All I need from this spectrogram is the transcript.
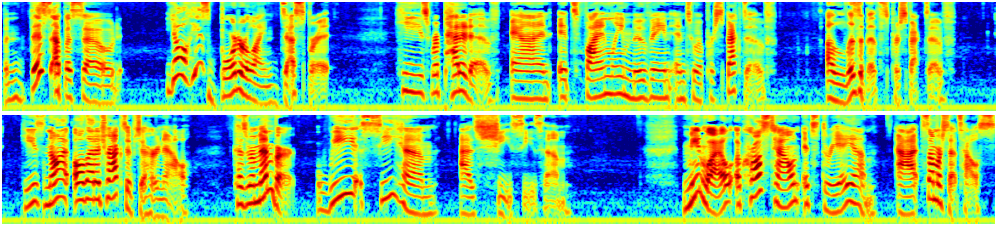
But in this episode, y'all, he's borderline desperate. He's repetitive, and it's finally moving into a perspective Elizabeth's perspective. He's not all that attractive to her now. Because remember, we see him as she sees him. Meanwhile, across town, it's 3 a.m. at Somerset's house,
